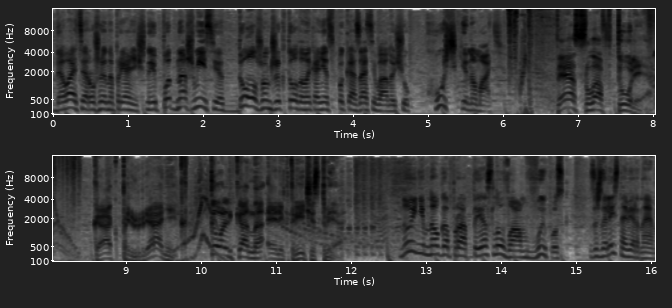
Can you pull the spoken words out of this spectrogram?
Давайте оружейно-пряничные, поднажмите, должен же кто-то наконец показать Иванычу Кузькину мать. Тесла в Туле. Как пряник, только на электричестве. Ну и немного про Теслу вам в выпуск. Заждались, наверное.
